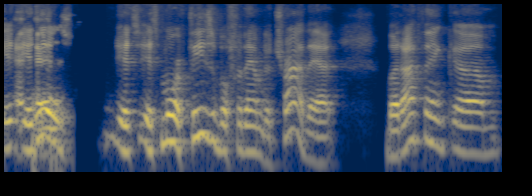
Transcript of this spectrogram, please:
it, it and, is. It's it's more feasible for them to try that, but I think um,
